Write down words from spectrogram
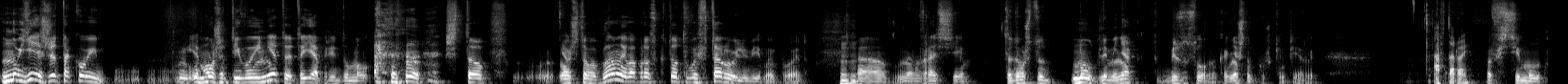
Ну, есть же такой, может, его и нету, это я придумал, что, что главный вопрос, кто твой второй любимый поэт угу. в России. Потому что, ну, для меня, безусловно, конечно, Пушкин первый. А второй? По всему.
